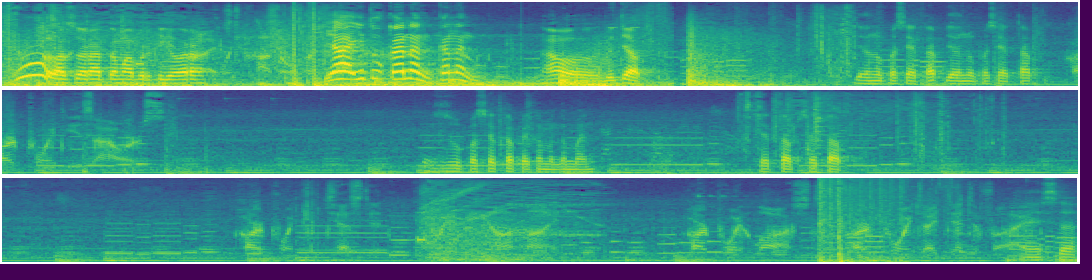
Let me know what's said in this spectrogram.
Wuh, langsung rata mah bertiga orang. Ya, itu kanan, kanan. Oh, good job. Jangan lupa setup, jangan lupa setup. Hardpoint is ours. Lupa setup ya teman-teman. Setup, setup. Hardpoint contested. UAV online. Hardpoint lost. Hardpoint identified. Nice.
